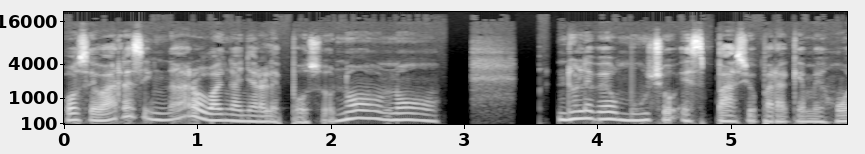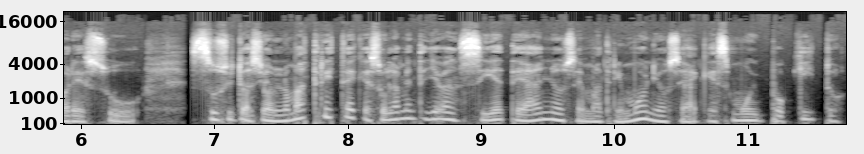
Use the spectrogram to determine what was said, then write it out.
o se va a resignar o va a engañar al esposo. No, no, no le veo mucho espacio para que mejore su, su situación. Lo más triste es que solamente llevan siete años de matrimonio, o sea que es muy poquito.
